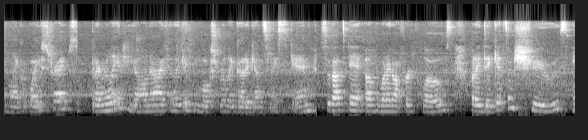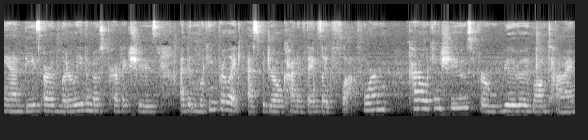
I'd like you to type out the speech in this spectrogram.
and like white stripes. But I'm really into yellow now. I feel like it looks really good against my skin. So that's it of what I got for clothes. But I did get some shoes. And these are literally the most perfect shoes. I've been looking for like espadrille kind of things like flat form kind of looking shoes for a really really long time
